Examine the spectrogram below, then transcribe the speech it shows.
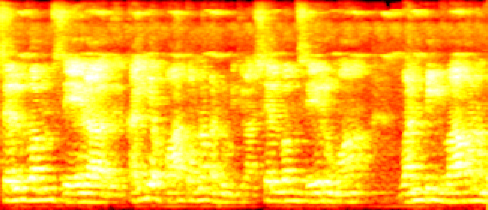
செல்வம் சேராது. கையை பார்த்தோம்னா கண்டுபிடிக்கலாம். செல்வம் சேருமா? வண்டி வாகனம்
